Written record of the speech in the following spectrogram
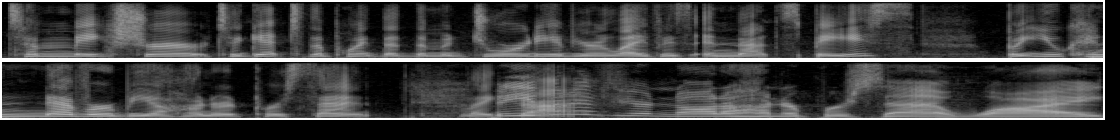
to make sure to get to the point that the majority of your life is in that space, but you can never be 100% like But even that. if you're not hundred percent, why?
